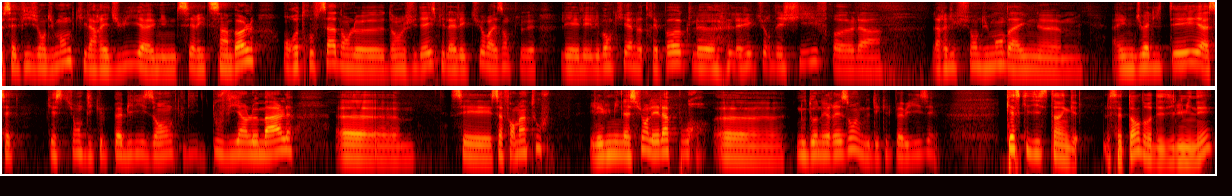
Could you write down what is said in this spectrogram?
cette vision du monde qui l'a réduit à une, série de symboles. On retrouve ça dans le, dans le judaïsme et la lecture, par exemple, le- les, banquiers à notre époque, la lecture des chiffres, euh, la, réduction du monde à une, euh, à une dualité, à cette question déculpabilisante d'où vient le mal? Euh, ça forme un tout. Et l'illumination, elle est là pour nous donner raison et nous déculpabiliser. Qu'est-ce qui distingue cet ordre des illuminés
